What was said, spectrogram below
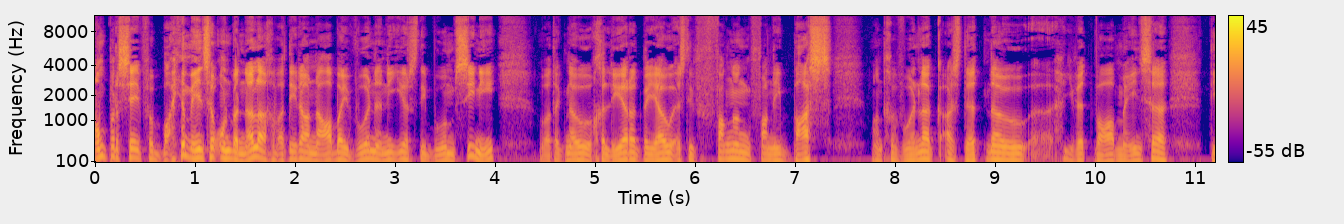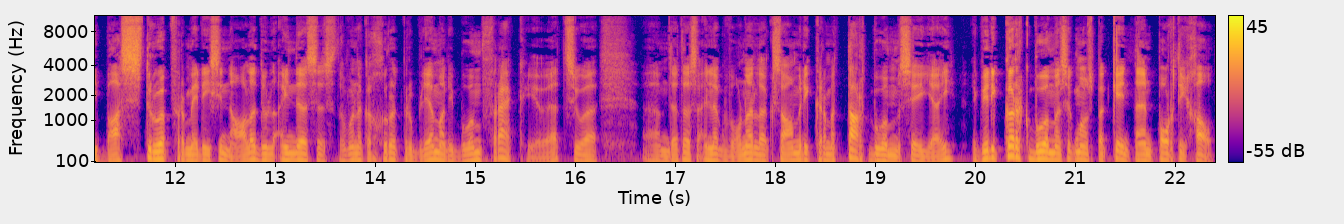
amper sê vir baie mense onbenullig wat hier daar naby woon en nie eers die boom sien nie. Wat ek nou geleer het by jou is die vervanging van die bas, want gewoonlik as dit nou uh, jy weet waar mense die bas stroop vir medisinale doeleindes is gewoonlik 'n groot probleem aan die boom vrek, jy weet. So um, dit is eintlik wonderlik saam met die krematartboom sê jy. Ek weet die kurkboom is ook mos bekend in Portugal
